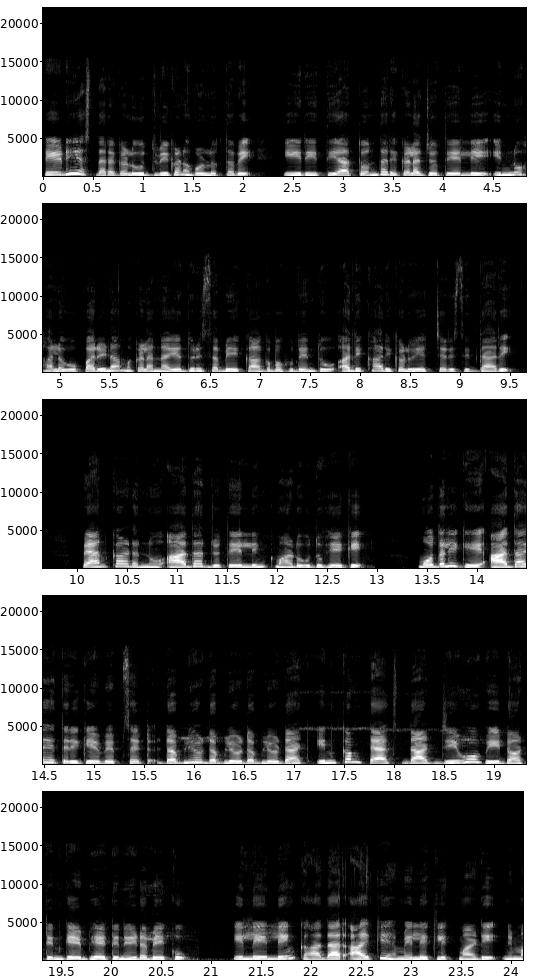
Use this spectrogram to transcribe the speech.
ಟಿ ಡಿ ಎಸ್ ದರಗಳು ದ್ವಿಗುಣಗೊಳ್ಳುತ್ತವೆ. ಈ ರೀತಿಯ ತೊಂದರೆಗಳ ಜೊತೆಯಲ್ಲಿ ಇನ್ನೂ ಹಲವು ಪರಿಣಾಮಗಳನ್ನು ಎದುರಿಸಬೇಕಾಗಬಹುದೆಂದು ಅಧಿಕಾರಿಗಳು ಎಚ್ಚರಿಸಿದ್ದಾರೆ. ಪ್ಯಾನ್ ಕಾರ್ಡನ್ನು ಆಧಾರ್ ಜೊತೆ ಲಿಂಕ್ ಮಾಡುವುದು ಹೇಗೆ? ಮೊದಲಿಗೆ ಆದಾಯ ತೆರಿಗೆ website W W W dot income tax dot V dot ಇನ್ಗೆ ಭೇಟಿ ನೀಡಬೇಕು. ಇಲ್ಲಿ ಲಿಂಕ್ ಆಧಾರ್ ಆಯ್ಕೆಯ ಮೇಲೆ ಕ್ಲಿಕ್ ಮಾಡಿ. ನಿಮ್ಮ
